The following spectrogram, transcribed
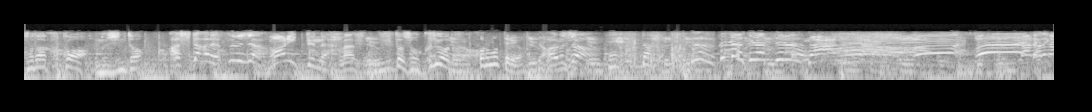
こだここ。無人島？明日から休みじゃん。何言ってんだよ。まず水と食料だろ。これ持ってるよ。あるじゃん。えっとなくなってる。なんだ誰か？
